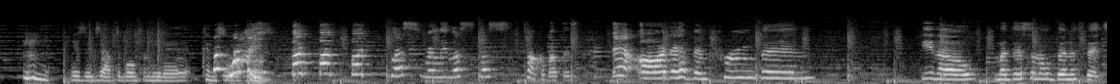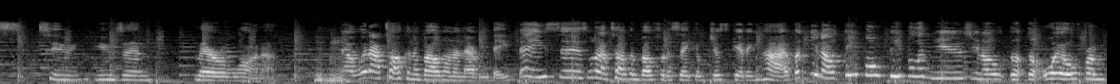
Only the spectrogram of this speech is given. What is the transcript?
it's acceptable for me to consume. Right. But but but let's really let's let's talk about this. There are there have been proven, you know, medicinal benefits to using marijuana. Mhm. Now we're not talking about on an everyday basis. We're not talking about for the sake of just getting high. But you know, people people have used you know the, the oil from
